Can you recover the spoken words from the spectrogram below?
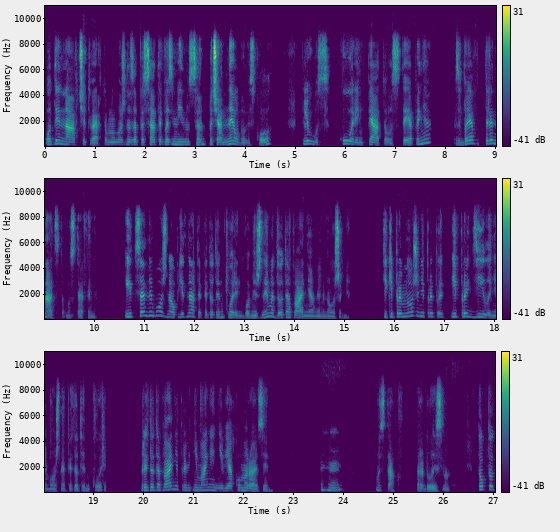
1 на в четвертому можна записати без мінуса, хоча не обов'язково. Плюс корінь п'ятого степеня з b в 13 степені. І це не можна об'єднати під один корінь, бо між ними додавання, а не множення. Тільки при множенні і при діленні можна під один корінь. При додаванні, при відніманні ні в якому разі. Угу. Ось так приблизно. Тобто,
